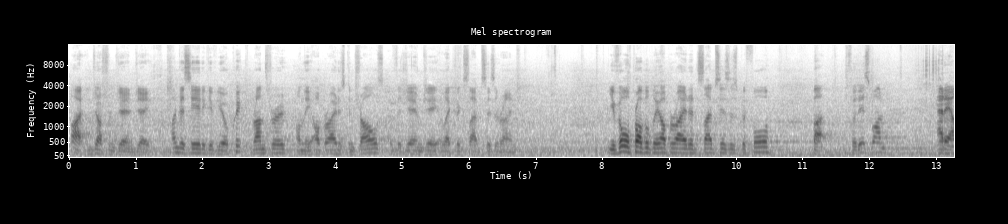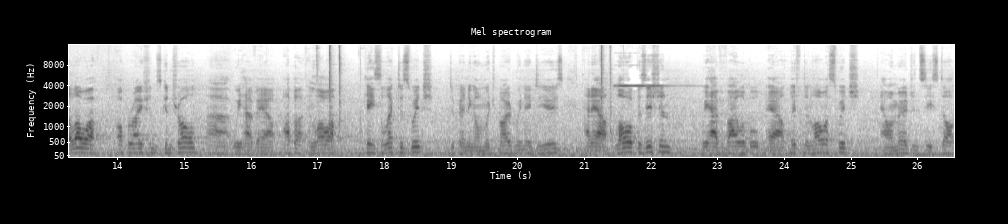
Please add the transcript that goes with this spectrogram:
Hi, I'm Josh from GMG. I'm just here to give you a quick run through on the operator's controls of the GMG electric slab scissor range. You've all probably operated slab scissors before, but for this one, at our lower operations control, uh, we have our upper and lower key selector switch, depending on which mode we need to use. At our lower position, we have available our lift and lower switch, our emergency stop,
